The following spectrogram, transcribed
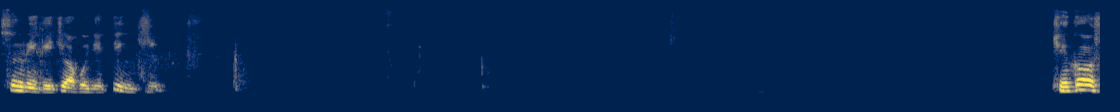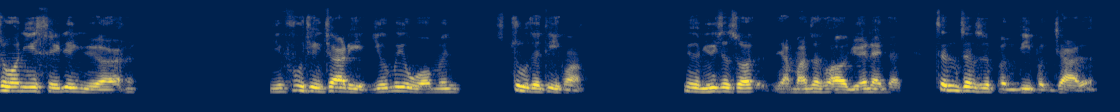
圣灵给教会的定制，请告诉我你谁的女儿？你父亲家里有没有我们住的地方？那个女子说：“呀，马上说哦，原来的真正是本地本家的。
